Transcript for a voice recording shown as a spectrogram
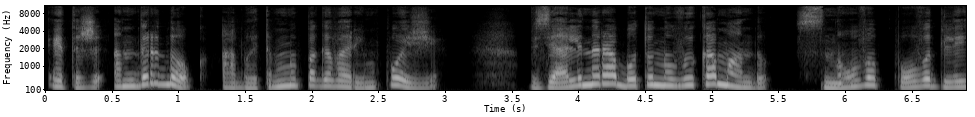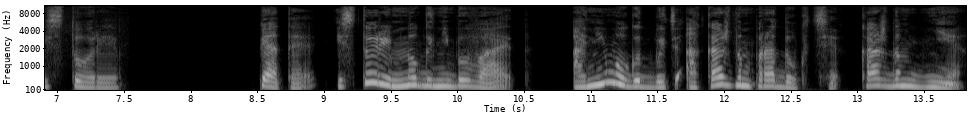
Это же андердог. Об этом мы поговорим позже. Взяли на работу новую команду. Снова повод для истории. Пятое. Историй много не бывает. Они могут быть о каждом продукте, каждом дне,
